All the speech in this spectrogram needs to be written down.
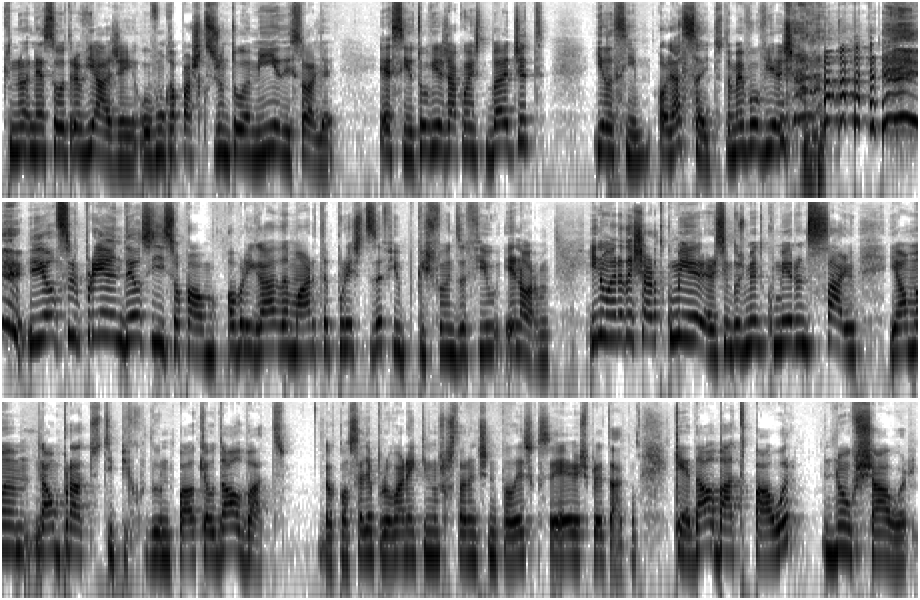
que nessa outra viagem houve um rapaz que se juntou a mim e disse: Olha, é assim, eu estou a viajar com este budget e ele assim: Olha, aceito, também vou viajar. e ele surpreendeu-se e disse: Opa, obrigada Marta por este desafio, porque isto foi um desafio enorme. E não era deixar de comer, era simplesmente comer o necessário. E há, uma, há um prato típico do Nepal que é o dal bat. Eu aconselho a provarem aqui nos restaurantes nepaleses que isso é um espetáculo. Que é dal bat power, no shower.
